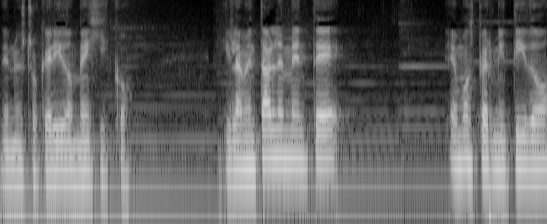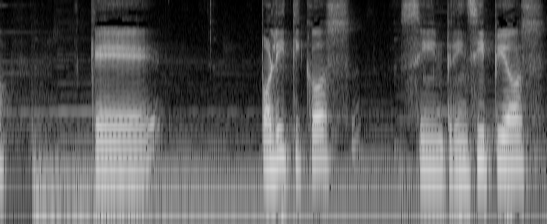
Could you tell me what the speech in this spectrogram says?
de nuestro querido México. Y lamentablemente hemos permitido que políticos sin principios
